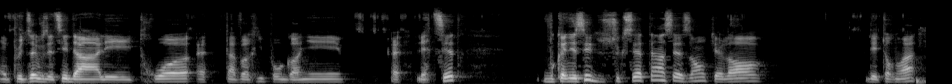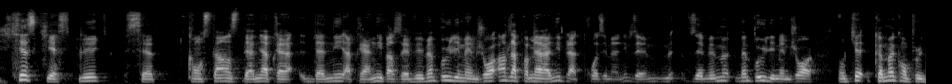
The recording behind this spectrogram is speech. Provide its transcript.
On peut dire que vous étiez dans les trois euh, favoris pour gagner euh, le titre. Vous connaissez du succès tant en saison que lors des tournois. Qu'est-ce qui explique cette constance d'année après, d'année après année? Parce que vous n'avez même pas eu les mêmes joueurs. Entre la première année et la troisième année, vous n'avez vous avez même pas eu les mêmes joueurs. Donc, comment qu'on peut,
